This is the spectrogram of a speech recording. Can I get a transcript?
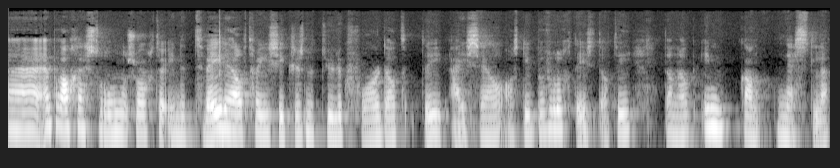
Uh, en progesteron zorgt er in de tweede helft van je cyclus natuurlijk voor dat die eicel, als die bevrucht is, dat die dan ook in kan nestelen.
